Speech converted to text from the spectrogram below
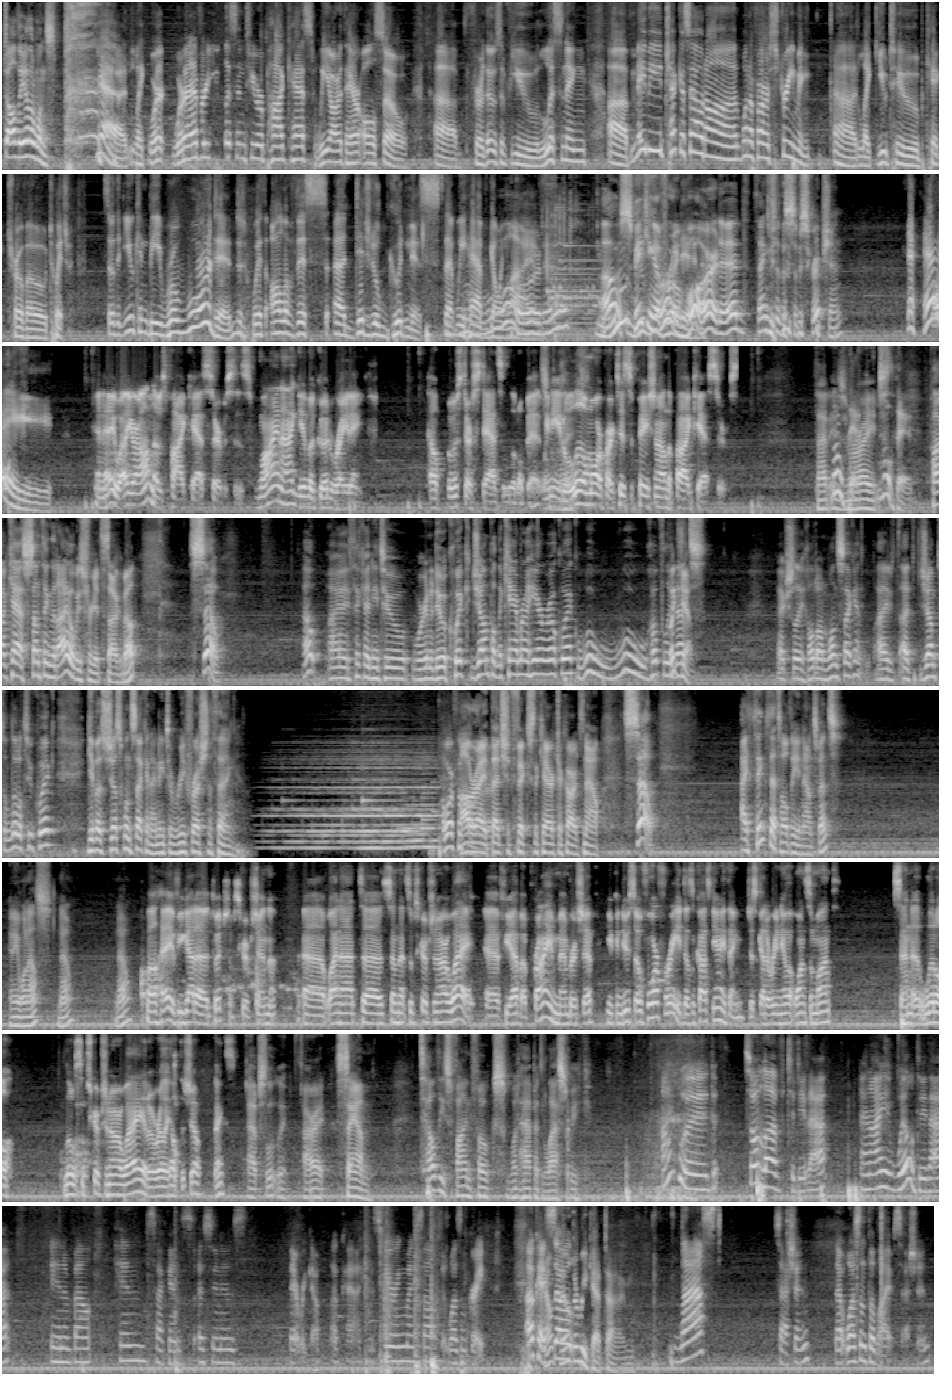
all the other ones. yeah, like where wherever you listen to your podcasts, we are there also. Uh, for those of you listening, uh, maybe check us out on one of our streaming, uh, like YouTube, Kick, Trovo, Twitch, so that you can be rewarded with all of this uh, digital goodness that we have going live. Rewarded. Oh, speaking of rewarded. rewarded, thanks for the subscription. Hey, And hey, while you're on those podcast services, why not give a good rating? Help boost our stats a little bit. we need a little more participation on the podcast service. That little is bit, right. little bit. Podcast, something that I always forget to talk about. So, oh, I think I need to. We're going to do a quick jump on the camera here, real quick. Woo, woo. Hopefully Quick that's. Actually, hold on one second. I, I jumped a little too quick. Give us just one second. I need to refresh the thing. All right, that should fix the character cards now. So, I think that's all the announcements. Anyone else? No? No? Well, hey, if you got a Twitch subscription, uh, why not uh, send that subscription our way? If you have a Prime membership, you can do so for free. It doesn't cost you anything. Just got to renew it once a month. Send a little, little subscription our way. It'll really help the show. Thanks. Absolutely. All right. Sam, tell these fine folks what happened last week. I would so love to do that, and I will do that in about 10 seconds as soon as. There we go. Okay, I was hearing myself. It wasn't great. Okay, Countdown so to recap time. last session, that wasn't the live session,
